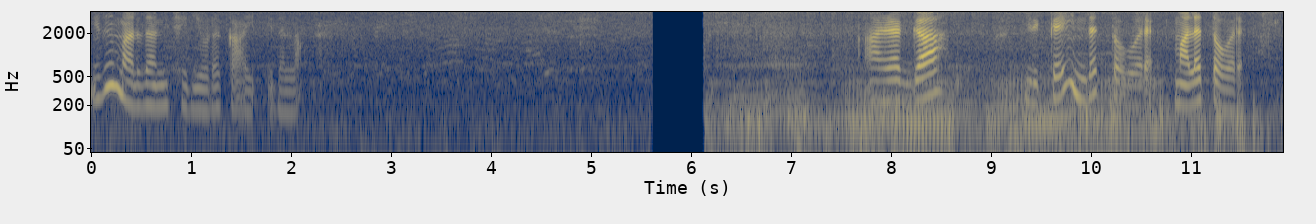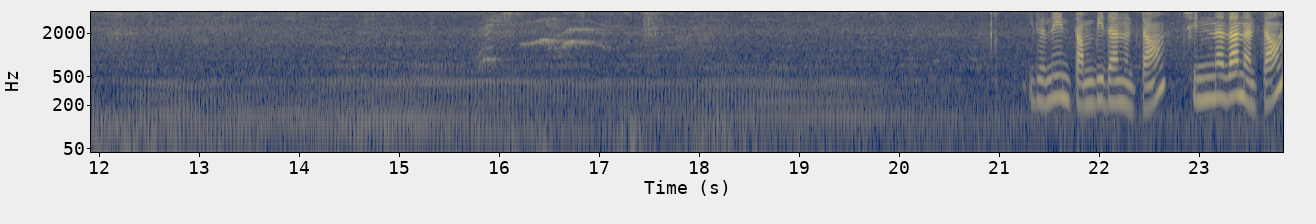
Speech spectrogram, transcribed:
இது மருதாணி செடியோட காய் இதெல்லாம். அழகா இருக்க இந்த துவரை மலை துவரை இது வந்து என் தம்பி தான் நட்டான். சின்னதாக நட்டான்.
